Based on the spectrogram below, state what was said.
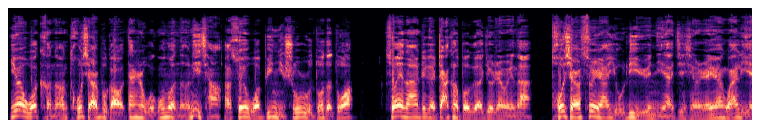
因为我可能头衔不高，但是我工作能力强啊，所以我比你收入多得多。所以呢，这个扎克伯格就认为呢，头衔虽然有利于你进行人员管理，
